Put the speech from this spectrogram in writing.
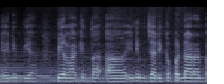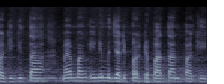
ya ini biar biarlah kita uh, ini menjadi kebenaran bagi kita. Memang ini menjadi perdebatan bagi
